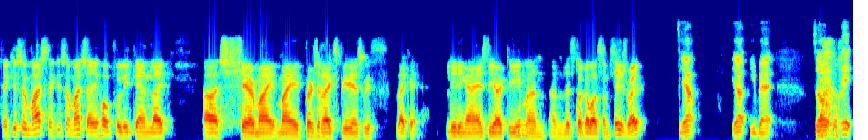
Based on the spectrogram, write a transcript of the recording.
Thank you so much. Thank you so much. I hopefully can like uh, share my my personal experience with like a leading an SDR team, and and let's talk about some sales, right? Yep, yep, you bet. So, hey,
